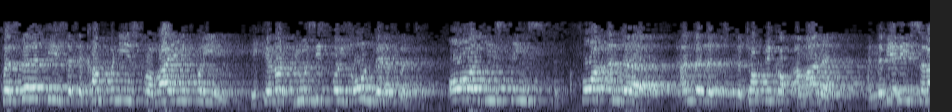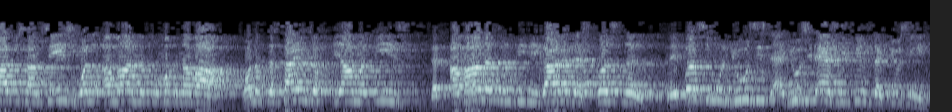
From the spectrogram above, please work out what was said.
facilities that the company is providing for him. He cannot use it for his own benefit. All these things fall under under the, the topic of amanat. And Nabi alayhi salatu wasalam says, Wal amanatu maghnama. One of the signs of qiyamah is that amanat will be regarded as personal. And a person will use it, use it as he feels like using it.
